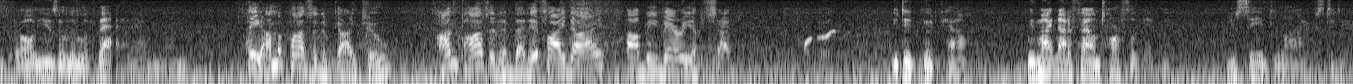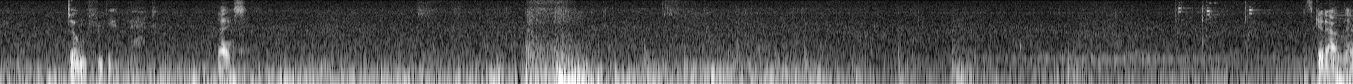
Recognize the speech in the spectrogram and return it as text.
We could all use a little of that now and then. Hey, I'm a positive guy too. I'm positive that if I die, I'll be very upset. You did good, Cal. We might not have found Tarfful yet, but you saved lives today. Don't forget that. Thanks. Let's get out there.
